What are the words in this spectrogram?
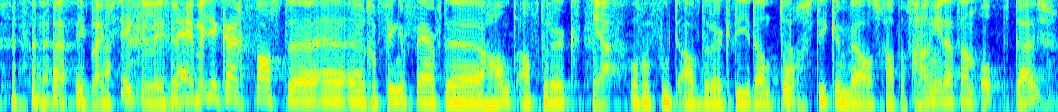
ik blijf zeker liggen. Nee, maar je krijgt vast eh, eh, een gevingerverfde handafdruk Ja. of een voetafdruk die je dan toch stiekem wel schattig vindt. Hang je dat dan op thuis?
